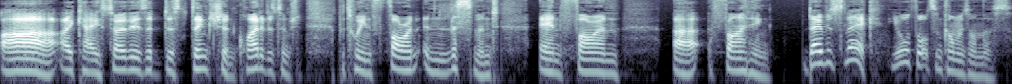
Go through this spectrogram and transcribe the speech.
Ah, okay. So there's a distinction, quite a distinction, between foreign enlistment and foreign uh, fighting. David Slack, your thoughts and comments on this?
